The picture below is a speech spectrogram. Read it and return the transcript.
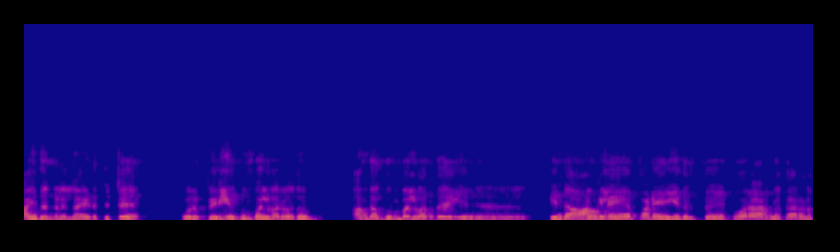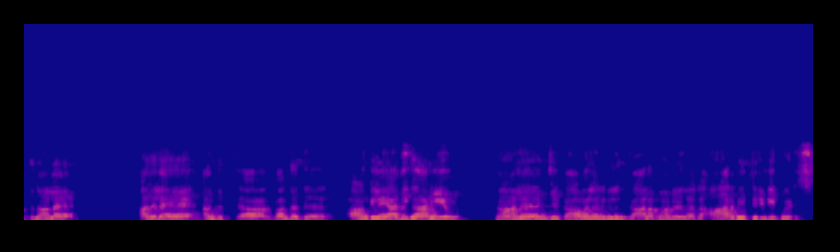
ஆயுதங்கள் எல்லாம் எடுத்துட்டு ஒரு பெரிய கும்பல் வருவதும் அந்த கும்பல் வந்து இந்த ஆங்கிலேய படையை எதிர்த்து போராடின காரணத்தினால அதுல அந்த வந்தது. ஆங்கிலேய அதிகாரியும் நாலு அஞ்சு காவலர்களும் காலமானதால் ஆர்மி திரும்பி போயிடுச்சு.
